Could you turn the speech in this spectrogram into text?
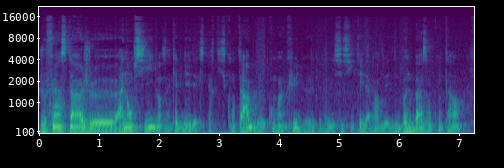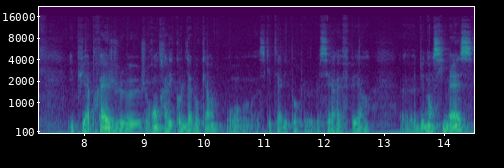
Je fais un stage à Nancy dans un cabinet d'expertise comptable, convaincu de, la nécessité d'avoir des, bonnes bases en compta. Et puis après, je, rentre à l'école d'avocat, ce qui était à l'époque le, CRFPA de Nancy-Metz.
